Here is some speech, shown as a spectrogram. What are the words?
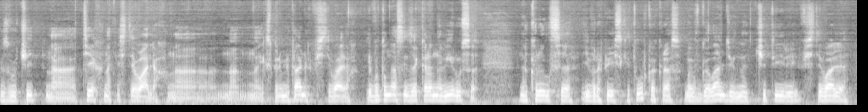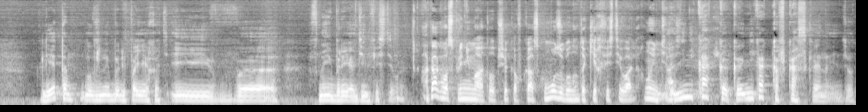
звучит на технофестивалях, на, на, на экспериментальных фестивалях. И вот у нас из-за коронавируса накрылся европейский тур как раз. Мы в Голландию на 4 фестиваля летом должны были поехать. И в, в ноябре один фестиваль. А как воспринимают вообще кавказскую музыку на таких фестивалях? Ну, интересно. Они не как, как, не как кавказская она идет.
